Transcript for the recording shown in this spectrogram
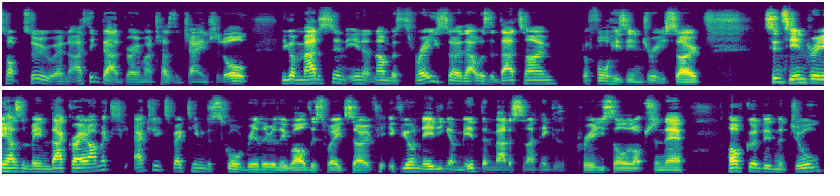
top two, and I think that very much hasn't changed at all. You got Matterson in at number three, so that was at that time before his injury. So since the injury hasn't been that great, I'm actually expecting him to score really, really well this week. So if, if you're needing a mid, then Matterson I think is a pretty solid option there. Hopgood in the duel,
